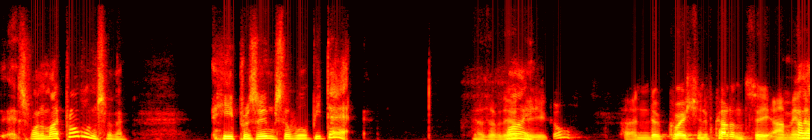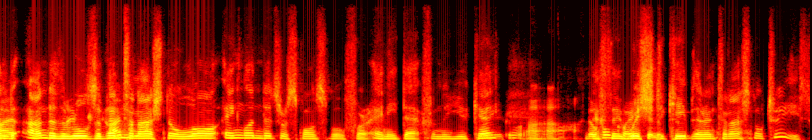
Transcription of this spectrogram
it's one of my problems with him. He presumes there will be debt. As there, there you go. And the question of currency, I mean, and, I, under the rules of international I'm, law, England is responsible for any debt from the UK I, I, the if they wish to keep their international treaties.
